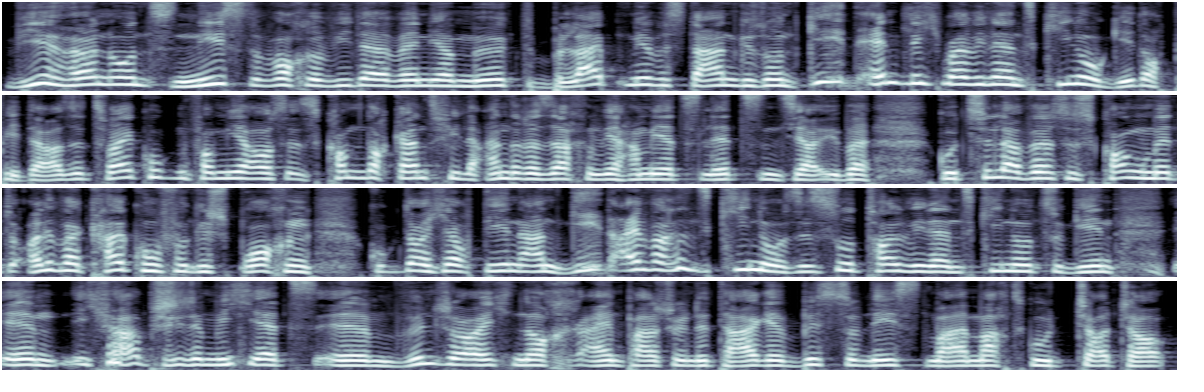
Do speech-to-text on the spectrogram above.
Wir hören uns nächste Woche wieder, wenn ihr mögt. Bleibt mir bis dahin gesund. Geht endlich mal wieder ins Kino. Geht auch Peter. Also zwei gucken von mir aus. Es kommen noch ganz viele andere Sachen. Wir haben jetzt letztens ja über Godzilla vs. Kong mit Oliver Kalkofe gesprochen. Guckt euch auch den an. Geht einfach ins Kino. Es ist so toll, wieder ins Kino zu gehen. Ähm, ich verabschiede mich jetzt. Ähm, wünsche euch noch ein paar schöne Tage. Bis zum nächsten Mal. Macht's gut. Ciao, ciao.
